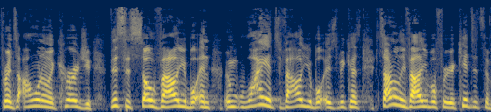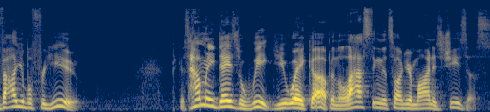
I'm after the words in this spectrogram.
Friends, I want to encourage you. This is so valuable. And, and why it's valuable is because it's not only valuable for your kids, it's valuable for you. Because how many days a week do you wake up and the last thing that's on your mind is Jesus?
